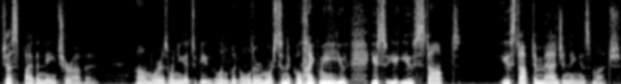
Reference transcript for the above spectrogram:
just by the nature of it Um, whereas when you get to be a little bit older and more cynical like me, you've you you you've stopped you've stopped imagining as much.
